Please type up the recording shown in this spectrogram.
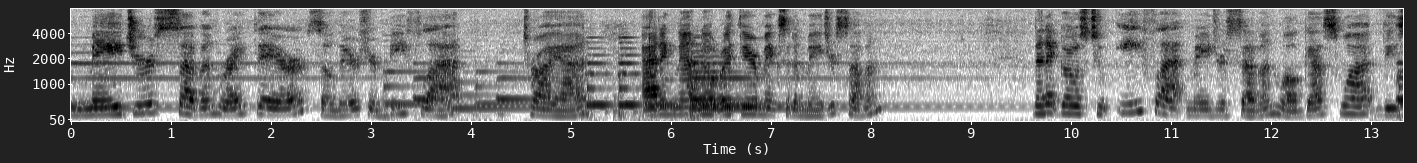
major 7 right there. So there's your B flat triad. Adding that note right there makes it a major 7. Then it goes to E flat major 7. Well, guess what? These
